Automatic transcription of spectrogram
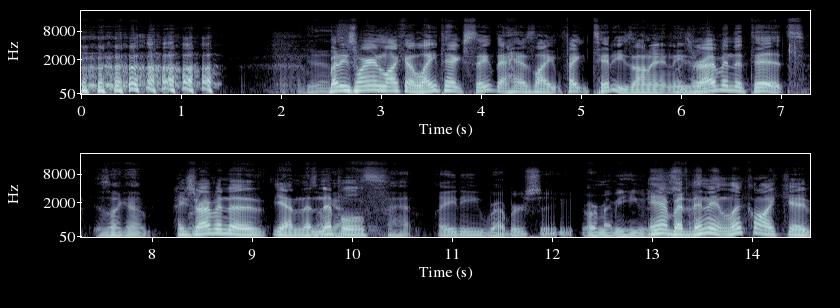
but he's wearing like a latex suit that has like fake titties on it, and he's Like a- rubbing the tits. it's like a He's rubbing the yeah the it's like a nipples. fat lady rubber suit, or maybe he was. Yeah, just but fat. then it looked like it,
